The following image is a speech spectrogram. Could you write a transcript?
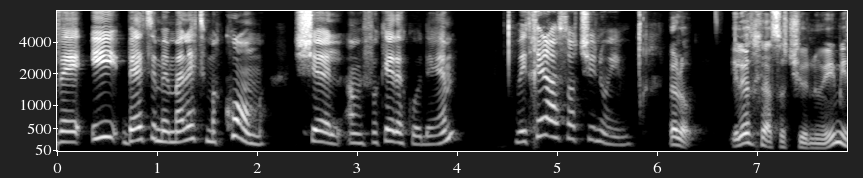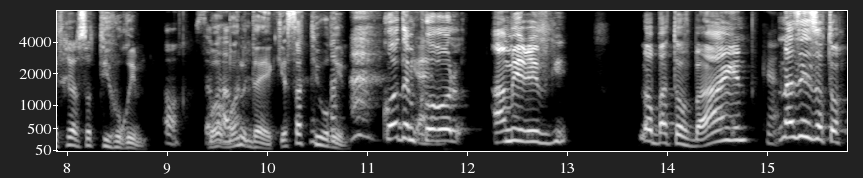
והיא בעצם ממלאת מקום של המפקד הקודם והתחילה לעשות שינויים. לא, לא. היא לא התחילה לעשות שינויים, היא התחילה לעשות טיהורים. בוא, סבבה. בוא נדייק, היא עושה טיהורים. קודם כן. כל, אמיר איבגי, לא בא טוב בעין, כן. נזיז אותו.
